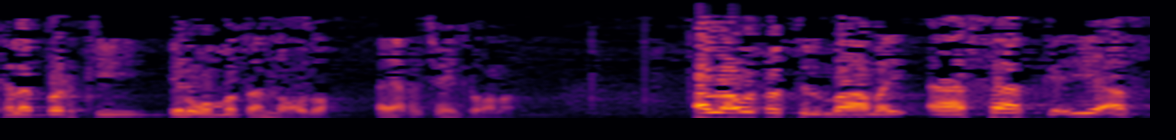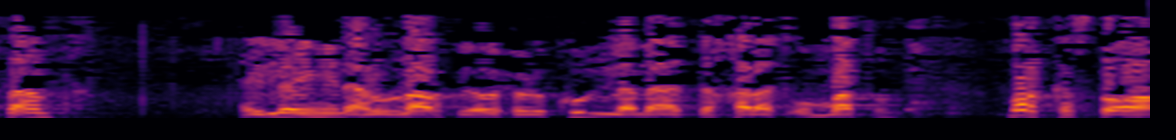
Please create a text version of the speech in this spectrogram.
kala barhkii inuu ummadda noqdo ayaan rajayn doonaa allah wuxuu tilmaamay aafaadka iyo astaanta ay leeyihiin ahlu naarku iyo wuxuu uhi kullamaa dakhalat ummatun. Mar kasta oo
